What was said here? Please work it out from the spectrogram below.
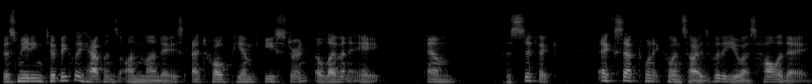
This meeting typically happens on Mondays at 12 p.m. Eastern, 11 a.m. Pacific, except when it coincides with a U.S. holiday.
